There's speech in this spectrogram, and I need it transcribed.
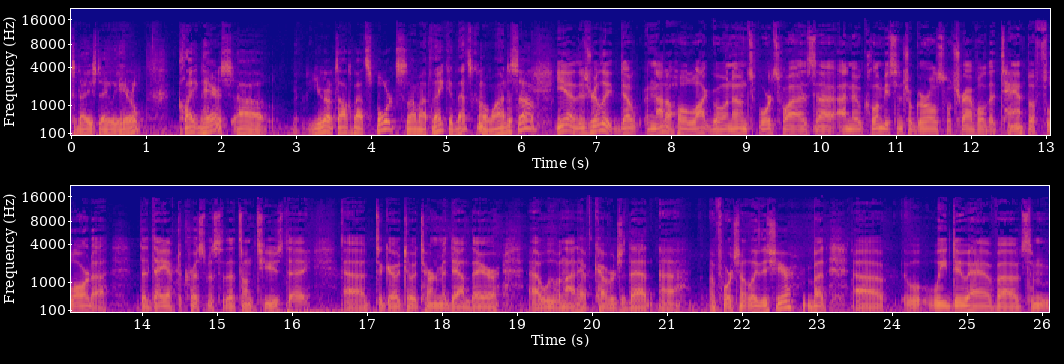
today's Daily Herald. Clayton Harris, uh, you're going to talk about sports, some I think, and that's going to wind us up. Yeah, there's really not a whole lot going on sports wise. Uh, I know Columbia Central girls will travel to Tampa, Florida, the day after Christmas, so that's on Tuesday, uh, to go to a tournament down there. Uh, we will not have coverage of that. Uh, Unfortunately, this year, but uh, we do have uh, some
